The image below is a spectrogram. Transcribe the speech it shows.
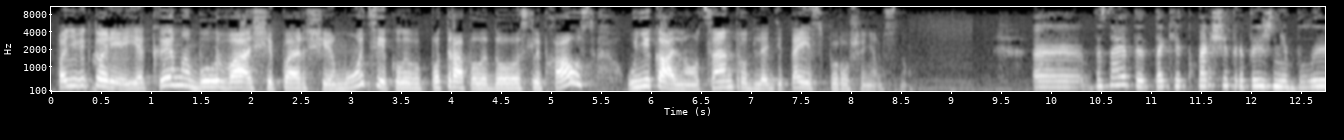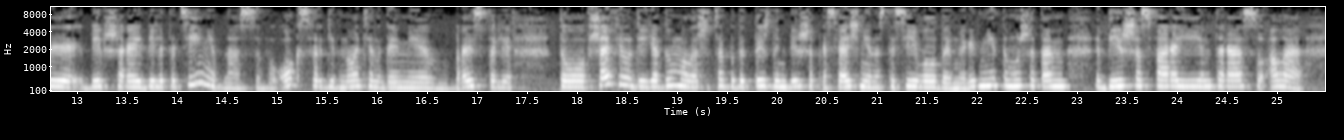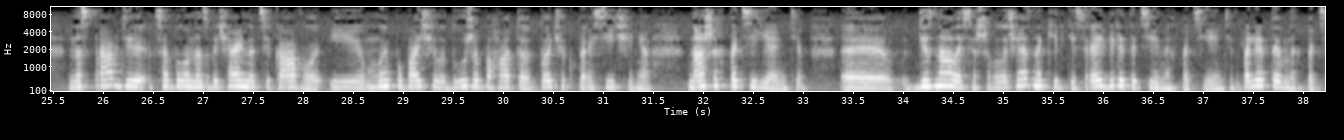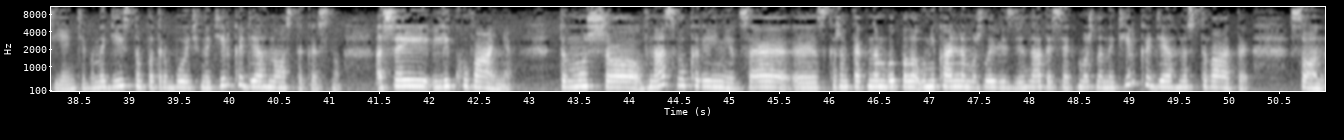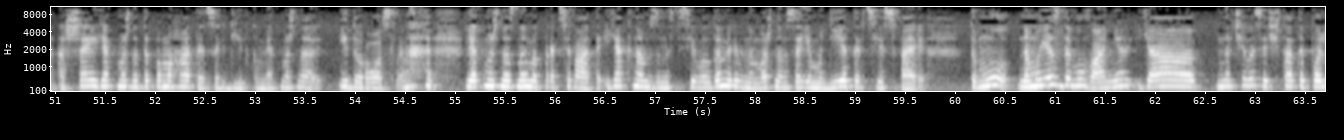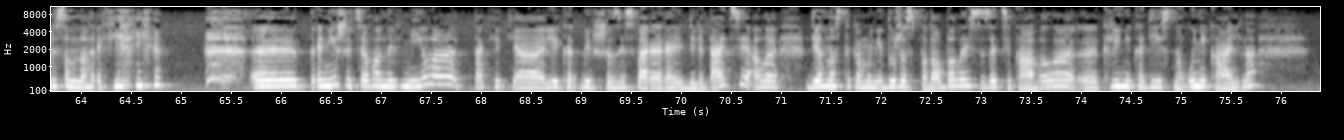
Пані Вікторія, якими були ваші перші емоції, коли ви потрапили до Sleep House, унікального центру для дітей з порушенням сну? Е, Ви знаєте, так як перші три тижні були більше реабілітаційні в нас в Оксфорді, в Нотінгемі, в Бристолі, то в Шеффілді я думала, що це буде тиждень більше присвячений Анастасії Володимирівні, тому що там більша сфера її інтересу. Але насправді це було надзвичайно цікаво, і ми побачили дуже багато точок пересічення наших пацієнтів. Е, Дізналися, що величезна кількість реабілітаційних пацієнтів, паліативних пацієнтів, вони дійсно потребують не тільки діагностики сну, а ще й лікування. Тому що в нас в Україні це, е, скажімо так, нам випала унікальна можливість дізнатися, як можна не тільки діагностувати сон, а ще як можна допомагати цих діткам, як можна і дорослим, як можна з ними працювати, і як нам з Анастасією Володимирівною можна взаємодіяти в цій сфері. Тому, на моє здивування, я навчилася читати полісомнографії. Е, Раніше цього не вміла, так як я лікар більше зі сфери реабілітації, але діагностика мені дуже сподобалась, зацікавила. Е, Клініка дійсно унікальна.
